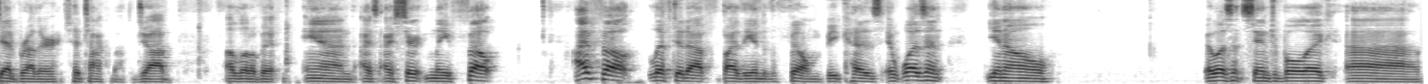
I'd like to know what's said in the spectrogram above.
dead brother to talk about the job a little bit, and I, I certainly felt I felt lifted up by the end of the film because it wasn't, you know, it wasn't Sandra Bullock, uh,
